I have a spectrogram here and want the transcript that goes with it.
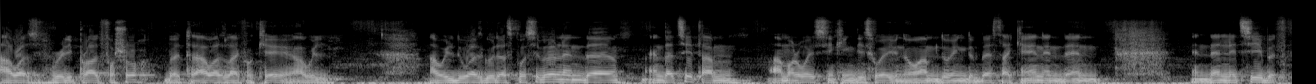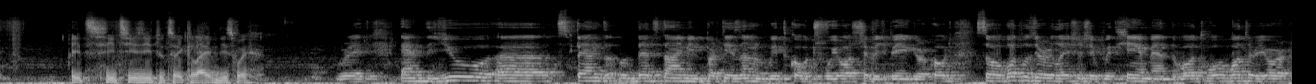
I was really proud for sure. But I was like, okay, I will, I will do as good as possible, and uh, and that's it. I'm I'm always thinking this way. You know, I'm doing the best I can, and then and then let's see. But it's it's easy to take life this way. Great. And you uh, that time in Partizan with Coach Vujošević being your coach. So what was your relationship with him, and what what, what are your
